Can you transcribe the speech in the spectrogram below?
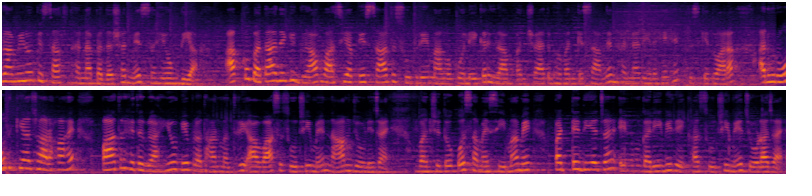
ग्रामीणों के साथ धरना प्रदर्शन में सहयोग दिया। आपको बता दें कि ग्रामवासी अपनी सात सूत्रीय मांगों को लेकर ग्राम पंचायत भवन के सामने धरना दे रहे हैं, जिसके द्वारा अनुरोध किया जा रहा है पात्र हितग्राहियों के प्रधानमंत्री आवास सूची में नाम जोड़े जाए। वंचितों को समय सीमा में पट्टे दिए जाए एवं गरीबी रेखा सूची में जोड़ा जाए।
